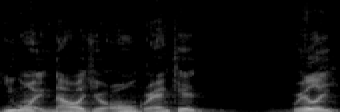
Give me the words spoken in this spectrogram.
You won't acknowledge your own grandkid? Really?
